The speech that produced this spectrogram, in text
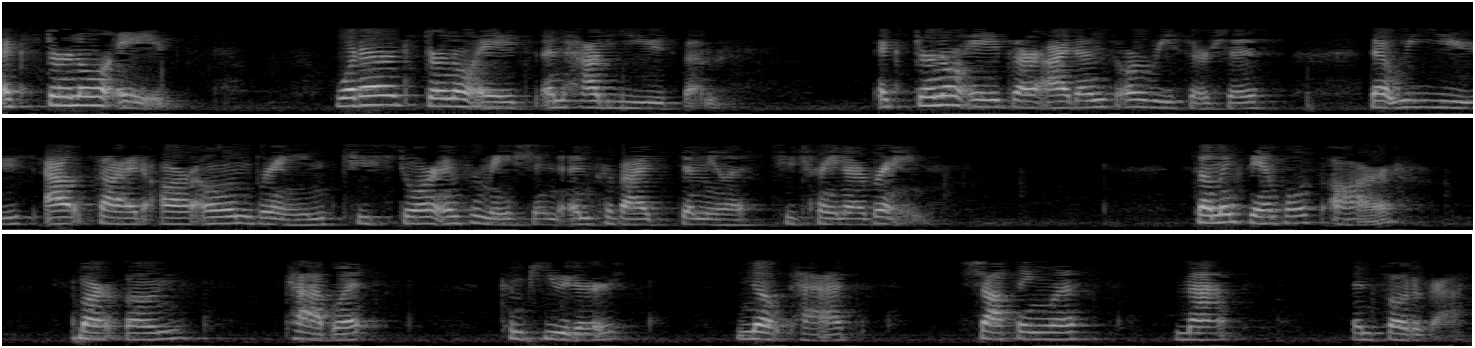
External aids. What are external aids and how do you use them? External aids are items or resources that we use outside our own brain to store information and provide stimulus to train our brain. Some examples are smartphones, tablets, computers, notepads, shopping lists, maps, and photographs.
